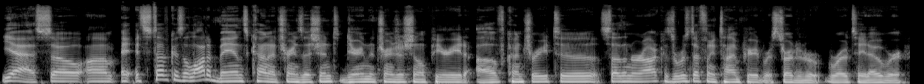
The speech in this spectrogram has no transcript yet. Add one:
Yeah, so um, it- it's tough because a lot of bands kind of transitioned during the transitional period of country to southern rock because there was definitely a time period where it started to rotate over.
